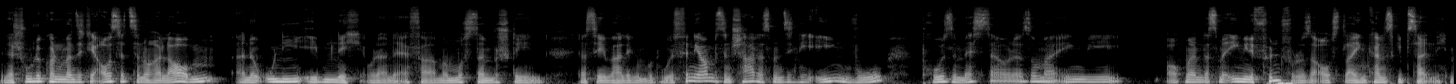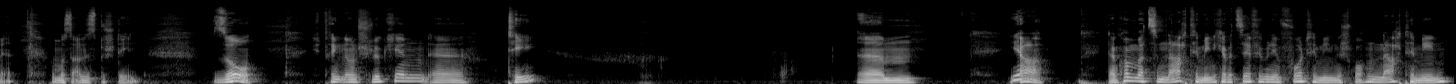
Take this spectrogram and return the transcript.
In der Schule konnte man sich die Aussätze noch erlauben, an der Uni eben nicht oder an der FH. Man muss dann bestehen, das jeweilige Modul. Das finde ich auch ein bisschen schade, dass man sich nicht irgendwo pro Semester oder so mal irgendwie, auch mal, dass man irgendwie eine 5 oder so ausgleichen kann. Das gibt's halt nicht mehr. Man muss alles bestehen. So, ich trinke noch ein Schlückchen äh, Tee. Ähm, ja, dann kommen wir mal zum Nachtermin. Ich habe jetzt sehr viel über den Vortermin gesprochen. Nachtermin.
